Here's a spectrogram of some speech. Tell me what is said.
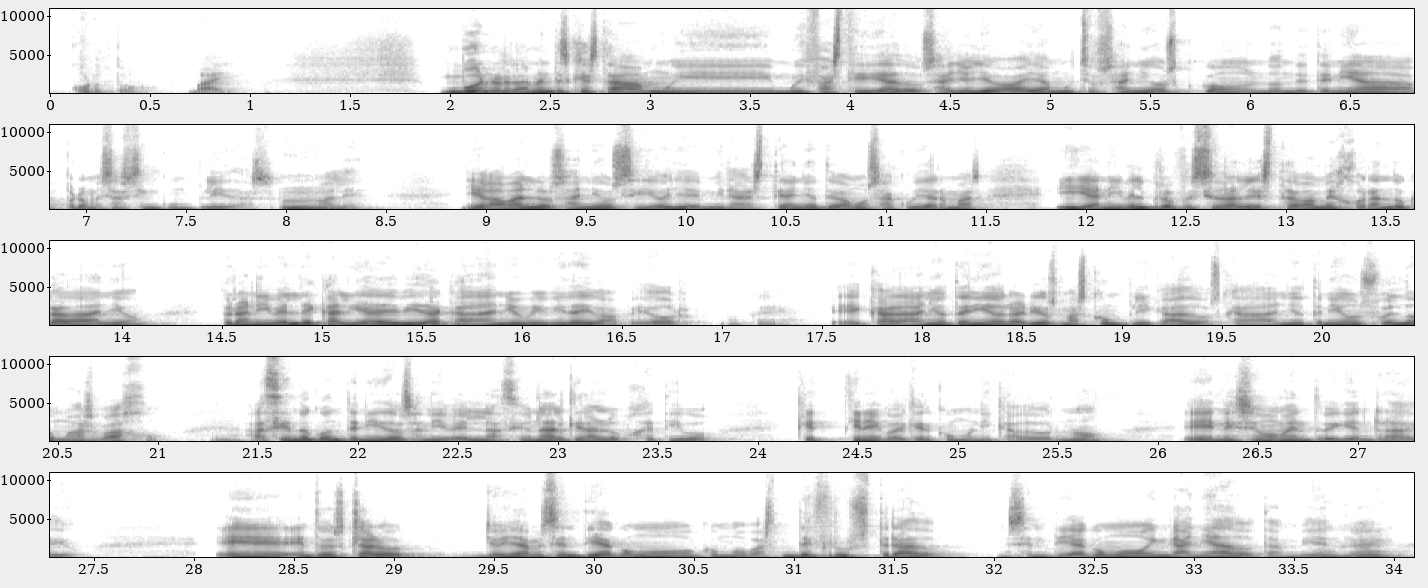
corto, bye? Bueno, realmente es que estaba muy, muy fastidiado. O sea, yo llevaba ya muchos años con, donde tenía promesas incumplidas, mm. ¿vale? Llegaban los años y, oye, mira, este año te vamos a cuidar más. Y a nivel profesional estaba mejorando cada año, pero a nivel de calidad de vida, cada año mi vida iba peor. Okay. Eh, cada año tenía horarios más complicados, cada año tenía un sueldo más bajo, uh -huh. haciendo contenidos a nivel nacional, que era el objetivo que tiene cualquier comunicador ¿no? en ese momento y en radio. Eh, entonces, claro, yo ya me sentía como, como bastante frustrado, me sentía como engañado también. Okay. ¿no?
